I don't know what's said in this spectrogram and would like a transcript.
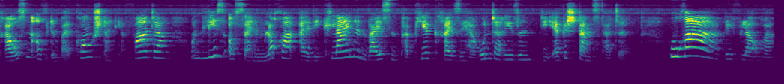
Draußen auf dem Balkon stand ihr Vater und ließ aus seinem Locher all die kleinen weißen Papierkreise herunterrieseln, die er gestanzt hatte. Hurra! rief Laura.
